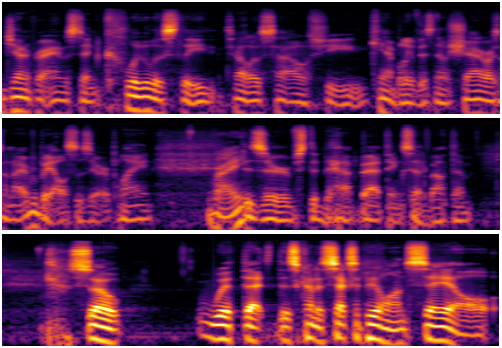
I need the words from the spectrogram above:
Jennifer Aniston cluelessly tell us how she can't believe there's no showers on everybody else's airplane, Right. Deserves to have bad things said about them. So, with that, this kind of sex appeal on sale,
